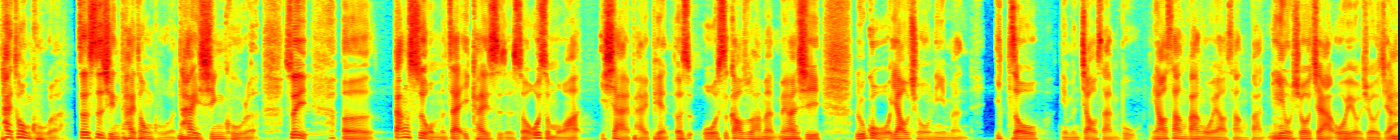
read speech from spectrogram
太痛苦了，这个事情太痛苦了，太辛苦了。所以，呃，当时我们在一开始的时候，为什么我要一下来拍片？而是我是告诉他们，没关系，如果我要求你们一周你们交三部，你要上班我也要上班，你有休假我也有休假，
